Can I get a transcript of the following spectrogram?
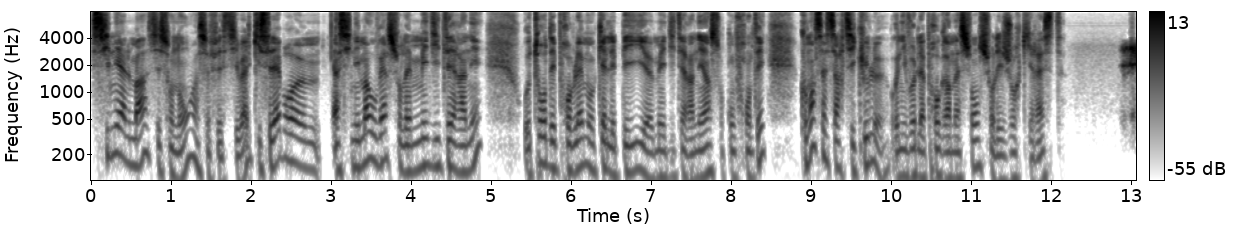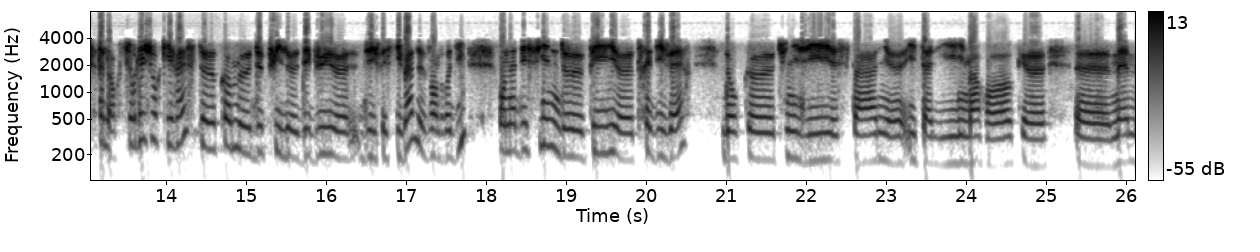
Ciné Alma, c'est son nom à ce festival qui célèbre un cinéma ouvert sur la Méditerranée autour des problèmes auxquels les pays méditerranéens sont confrontés. Comment ça s'articule au niveau de la programmation sur les jours qui restent? Alors, sur les jours qui restent, euh, comme euh, depuis le début euh, du festival, le vendredi, on a des films de pays très divers. Donc Tunisie, Espagne, Italie, Maroc, même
